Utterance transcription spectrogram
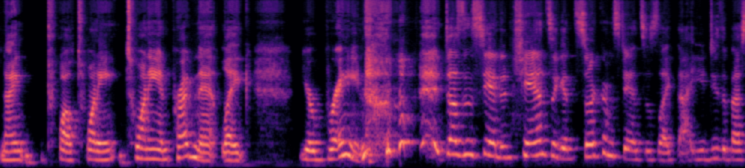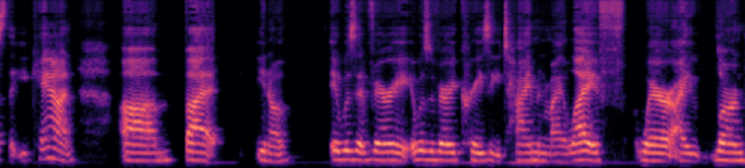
9 12 20 20 and pregnant like your brain doesn't stand a chance against circumstances like that. You do the best that you can. Um, but you know it was a very it was a very crazy time in my life where i learned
